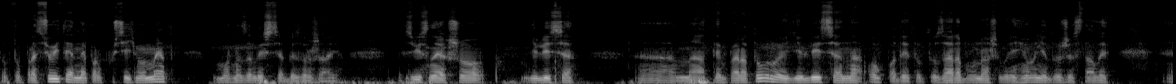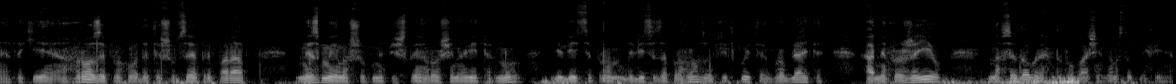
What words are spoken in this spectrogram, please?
Тобто працюйте, не пропустіть момент, можна залишитися без врожаю. Звісно, якщо дивлюся е, на температуру і дивлюся на опади. Тобто зараз в нашому регіоні дуже стали такі грози проходити, щоб цей препарат не змило, щоб не пішли гроші на вітер. Ну, дивіться, дивіться за прогнозом, слідкуйте, обробляйте, гарних врожаїв. На все добре, до побачення, до наступних відео.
